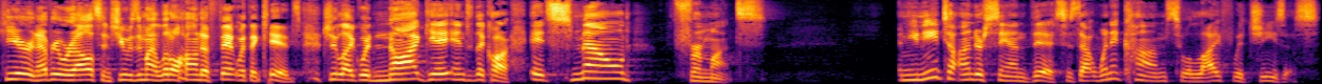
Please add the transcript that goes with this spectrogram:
here and everywhere else and she was in my little Honda Fit with the kids. She like would not get into the car. It smelled for months. And you need to understand this is that when it comes to a life with Jesus,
